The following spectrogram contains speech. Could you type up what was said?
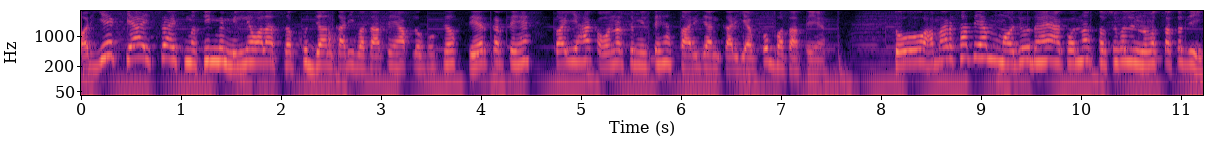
और ये क्या एक्स्ट्रा इस मशीन में मिलने वाला सब कुछ जानकारी बताते हैं आप लोगों के साथ शेयर करते हैं। तो आइए यहाँ ऑनर से मिलते हैं, सारी जानकारी आपको बताते हैं। तो हमारे साथ यहाँ मौजूद हैं अकोना सबसे पहले नमस्कार सर जी।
